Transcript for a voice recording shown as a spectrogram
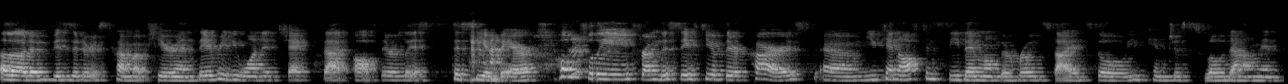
a lot of visitors come up here and they really want to check that off their list to see a bear. Hopefully, from the safety of their cars, um, you can often see them on the roadside, so you can just slow down and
